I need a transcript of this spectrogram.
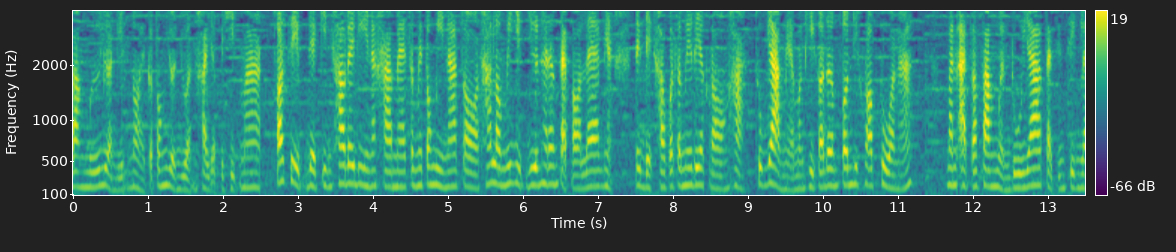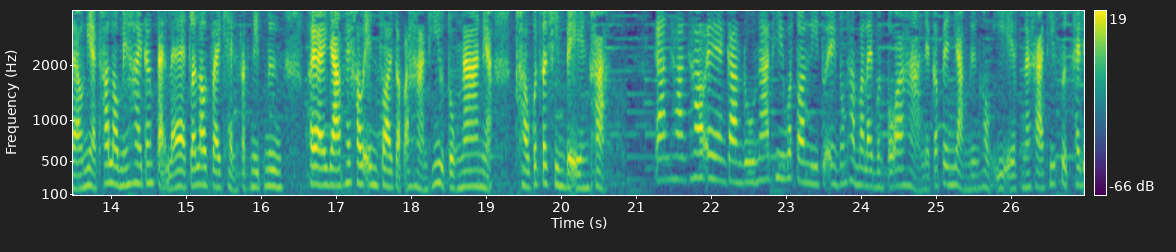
บางมื้อเหลือนิดหน่อยก็ต้องหยวนๆค่ะอย่าไปคิดมาก ข้อ 10 เด็กกินข้าวได้ดีนะคะ แม้จะไม่ต้องมีหน้าจอ ถ้าเราไม่หยิบยื่นให้ตั้งแต่ตอนแรกเนี่ย เด็กๆเขาก็จะไม่เรียกร้องค่ะ ทุกอย่างเนี่ยบางทีก็เริ่มต้นที่ครอบครัวนะมันอาจจะฟังเหมือนดูยากแต่จริง ๆ แล้วเนี่ยถ้าเราไม่ให้ตั้งแต่แรกแล้วเราใจแข็งสักนิดนึง พยายามให้เขาเอนจอยกับอาหารที่อยู่ตรงหน้าเนี่ย เขาก็จะชินไปเองค่ะ การทานข้าวเองการรู้หน้าที่ว่าตอนนี้ตัวเองต้องทำอะไรบนโต๊ะอาหารเนี่ยก็เป็นอย่างหนึ่งของ EF นะคะ ที่ฝึกให้เ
